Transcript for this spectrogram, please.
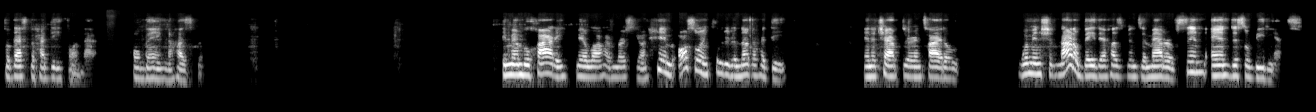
So that's the hadith on that obeying the husband. Imam Bukhari, may Allah have mercy on him, also included another hadith in a chapter entitled Women Should Not Obey Their Husbands in Matter of Sin and Disobedience.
